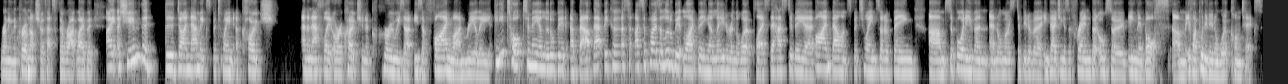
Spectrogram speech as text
running the crew. I'm not sure if that's the right way, but I assume that the dynamics between a coach and an athlete or a coach and a crew is a is a fine one really. Can you talk to me a little bit about that? Because i suppose a little bit like being a leader in the workplace there has to be a fine balance between sort of being um, supportive and, and almost a bit of a engaging as a friend but also being their boss um, if i put it in a work context.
